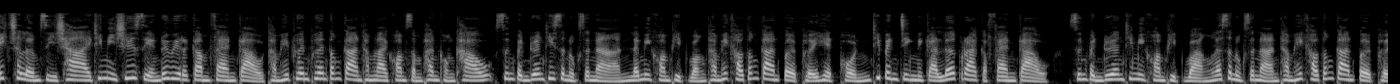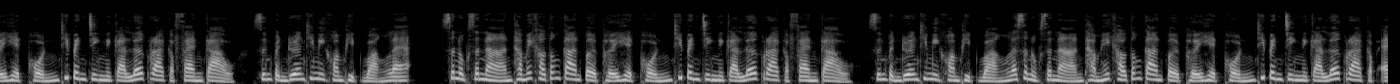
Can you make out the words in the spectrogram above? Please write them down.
มิกเฉลิมศรีชายที่มีชื่อเสียงด้วยวีรกรรมแฟนเก่าทำให้เพื่อนๆต้องการทำลายความสัมพันธ์ของเขา ซึ่งเป็นเรื่องที่สนุกสนาน และมีความผิดหวังทำให้เขาต้องการเปิดเผยเหตุผลที่เป็นจริงในการเลิกรากับแฟนเก่า ซึ่งเป็นเรื่องที่มีความผิดหวังและสนุกสนานทำให้เขาต้องการเปิดเผยเหตุผลที่เป็นจริงในการเลิกรากับแฟนเก่า ซึ่งเป็นเรื่องที่มีความผิดหวังและสนุกสนานทำให้เขาต้องการเปิดเผยเหตุผลที่เป็นจริงในการเลิกรากับแฟนเก่า ซึ่งเป็นเรื่องที่มีความผิดหวังและสนุกสนานทำให้เขาต้องการเปิดเผยเหตุผลที่เป็นจริงในการเลิกรากับแอ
